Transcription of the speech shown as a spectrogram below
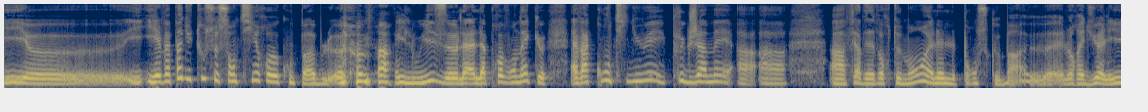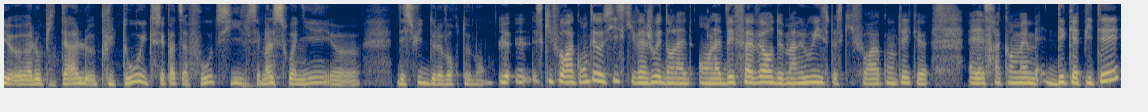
euh, et, et, elle va pas du tout se sentir euh, coupable, Marie-Louise. La, preuve en est qu'elle va continuer plus que jamais à, faire des avortements. Elle, elle pense que bah, elle aurait dû aller à l'hôpital plus tôt et que c'est pas de sa faute s'il s'est mal soigné des suites de l'avortement. Ce qu'il faut raconter aussi, ce qui va jouer dans la, en la défaveur de Marie-Louise, parce qu'il faut raconter qu'elle elle sera quand même décapitée,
